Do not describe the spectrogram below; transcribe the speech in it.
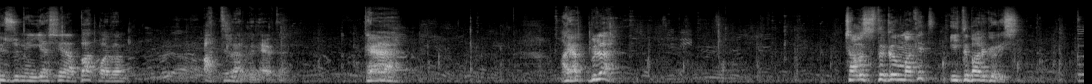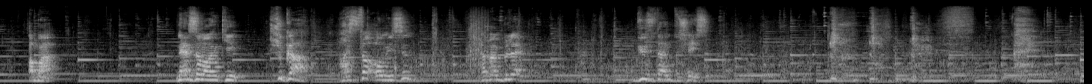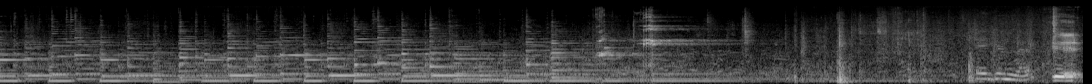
Gözümün yaşına bakmadan attılar beni evden. Te. Hayat böyle. Çalıştığın vakit itibar görüyorsun. Ama ne zaman ki şu kadar hasta oluyorsun, hemen böyle güzden düşeysin. İyi günler. Ee,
